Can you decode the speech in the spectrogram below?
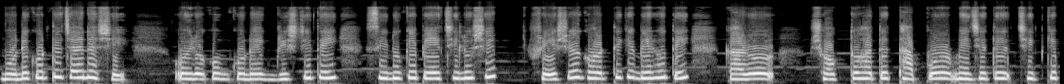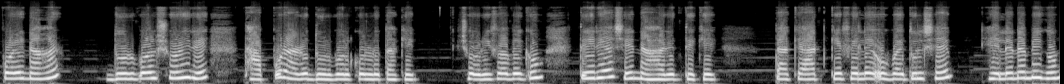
মনে করতে চায় না সে। ওই রকম কোনো এক বৃষ্টিতেই সিনুকে পেয়েছিল সে। ফ্রেশ হয়ে ঘর থেকে বের হতেই কারও শক্ত হাতের থাপ্পড় মেঝেতে ছিটকে পড়ে নাহার। দুর্বল শরীরে থাপ্পড় আরও দুর্বল করল তাকে। শরীফা বেগম তেড়ে আসে নাহারের দিকে। তাকে আটকে ফেলে ওবায়দুল সাহেব হেলেনা বেগম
